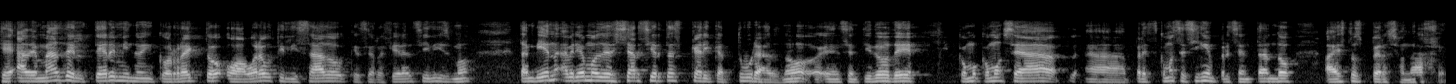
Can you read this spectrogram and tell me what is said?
que además del término incorrecto o ahora utilizado que se refiere al cinismo, también habríamos de echar ciertas caricaturas, ¿no? En sentido de cómo, cómo, se, ha, uh, cómo se siguen presentando a estos personajes,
